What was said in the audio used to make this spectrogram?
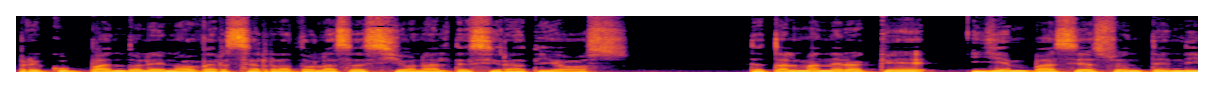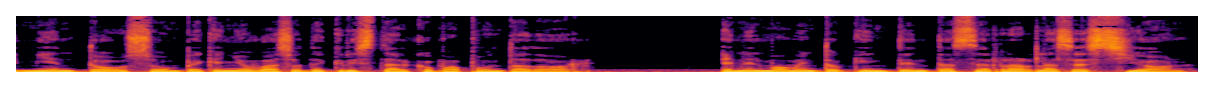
preocupándole no haber cerrado la sesión al decir adiós. De tal manera que, y en base a su entendimiento, usó un pequeño vaso de cristal como apuntador. En el momento que intenta cerrar la sesión,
